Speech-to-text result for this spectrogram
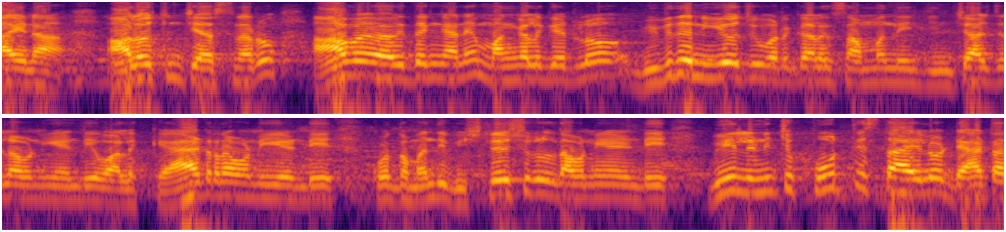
ఆయన ఆలోచన చేస్తున్నారు. ఆ విధంగానే మంగళగిరిలో వివిధ నియోజకవర్గాలకు సంబంధించి ఇన్ఛార్జీలు అవనియండి వాళ్ళ క్యాడర్ అవనియండి కొంతమంది విశ్లేషకులు అవనియండి వీళ్ళ నుంచి పూర్తి స్థాయిలో డేటా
